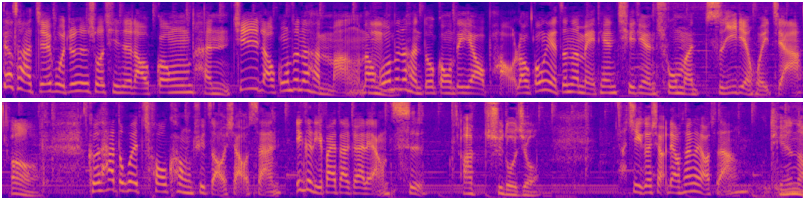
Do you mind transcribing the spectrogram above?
调查结果就是说，其实老公很，其实老公真的很忙，老公真的很多工地要跑，嗯、老公也真的每天七点出门，十一点回家。嗯，可是他都会抽空去找小三，一个礼拜大概两次。啊，去多久？几个小两三个小时啊？天哪，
